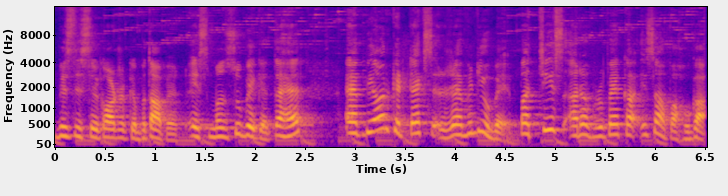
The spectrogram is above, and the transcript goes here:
बिज़नेस रिकॉर्डर के मुताबिक इस मंसूबे के तहत एफ़ के टैक्स रेवेन्यू में 25 अरब रुपए का इजाफा होगा।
